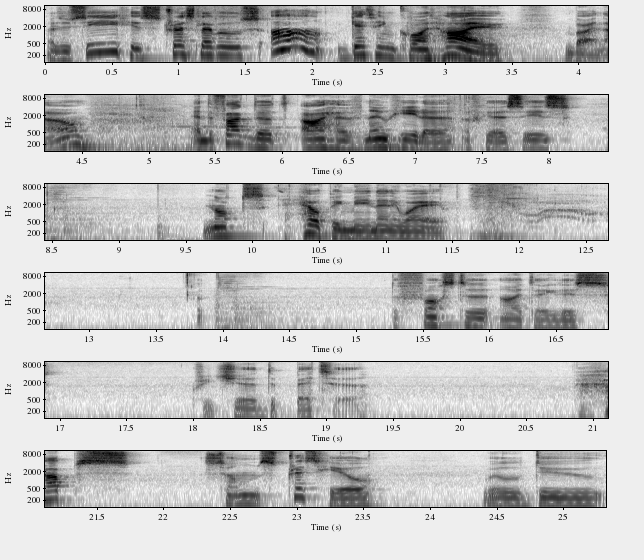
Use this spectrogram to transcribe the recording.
As you see, his stress levels are getting quite high by now. And the fact that I have no healer, of course, is not helping me in any way. The faster I take this creature, the better. Perhaps some stress heal will do...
